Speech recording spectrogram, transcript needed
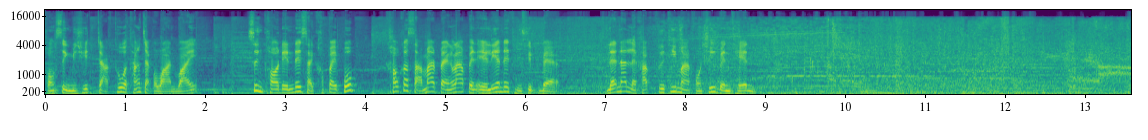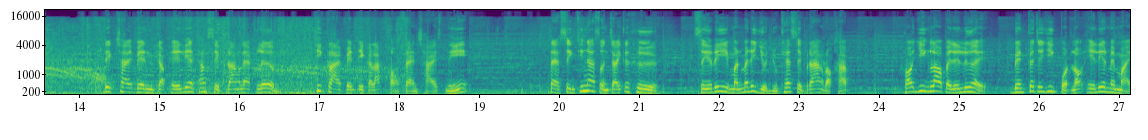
ของสิ่งมีชีวิตจากทั่วทั้งจักรวาลไว้ ซึ่งพอเดนได้ใส่เข้าไปปุ๊บ เขาก็สามารถแปลงร่างเป็นเอเลี่ยนได้ถึง 10 แบบ และนั่นแหละครับคือที่มาของชื่อเบนเทนเด็กชายเบนกับเอเลี่ยนทั้ง 10 ร่างแรกเริ่ม ที่กลายเป็นเอกลักษณ์ของแฟรนไชส์นี้ แต่สิ่งที่น่าสนใจก็คือ ซีรีส์มันไม่ได้หยุดอยู่แค่ 10 ร่างหรอกครับ เพราะยิ่งเล่าไปเรื่อยๆ เบนก็จะยิ่งปลดล็อกเอเลี่ยนใหม่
